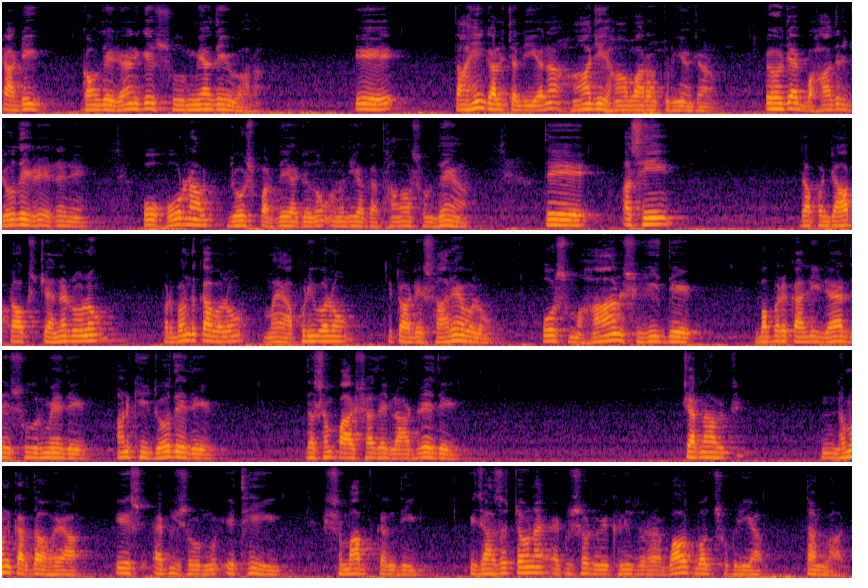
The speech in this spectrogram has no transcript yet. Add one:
ਢਾਡੀ ਗਾਉਂਦੇ ਰਹਿਣਗੇ ਸੂਰਮਿਆਂ ਦੀਆਂ ਵਾਰਾਂ। ਇਹ ਤਾਂ ਹੀ ਗੱਲ ਚੱਲੀ ਹੈ ਨਾ, ਹਾਂ ਜੀ ਹਾਂ ਵਾਰਾਂ ਤੁਰੀਆਂ ਜਾਣ। ਇਹੋ ਜਿਹੇ ਬਹਾਦਰ ਯੋਧੇ ਜਿਹੜੇ ਨੇ, ਉਹ ਹੋਰ ਨਾ ਜੋਸ਼ ਭਰਦੇ ਆ ਜਦੋਂ ਉਹਨਾਂ ਦੀਆਂ ਗਾਥਾਵਾਂ ਸੁਣਦੇ ਆ ਤੇ ਅਸੀਂ ਦਾ ਪੰਜਾਬ ਟਾਕਸ ਚੈਨਲ ਵੱਲੋਂ, ਪ੍ਰਬੰਧਕਾਂ ਵੱਲੋਂ, ਮੈਂ ਆਪਣੀ ਵੱਲੋਂ ਤੇ ਤੁਹਾਡੇ ਸਾਰਿਆਂ ਵੱਲੋਂ ਉਸ ਮਹਾਨ ਸ਼ਹੀਦ ਦੇ ਬੱਬਰ ਕਾਲੀ ਲਹਿਰ ਦੇ ਸੂਰਮੇ ਦੇ, ਅਣਖੀ ਯੋਧੇ ਦੇ, ਦਸਮ ਪਾਤਸ਼ਾਹ ਦੇ ਲਾਡਲੇ ਦੇ ਚਰਨਾਂ ਵਿੱਚ ਨਮਨ ਕਰਦਾ ਹੋਇਆ ਇਸ ਐਪੀਸੋਡ ਨੂੰ ਇੱਥੇ ਹੀ ਸਮਾਪਤ ਕਰਨ ਦੀ ਇਜਾਜ਼ਤ ਚਾਹੁੰਦਾ ਐਪੀਸੋਡ ਵੇਖਣ ਲਈ ਤੁਹਾਡਾ ਬਹੁਤ ਬਹੁਤ ਸ਼ੁਕਰੀਆ। ਧੰਨਵਾਦ।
